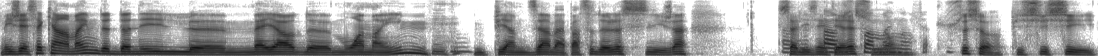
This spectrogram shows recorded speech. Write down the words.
mais j'essaie quand même de donner le meilleur de moi-même, Mhm. puis en me disant, ben, à partir de là, si les gens, ça En les intéresse ou non. en fait. C'est ça. Puis si, si-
